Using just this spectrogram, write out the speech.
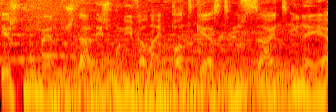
Este momento está disponível em podcast no site e na app.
